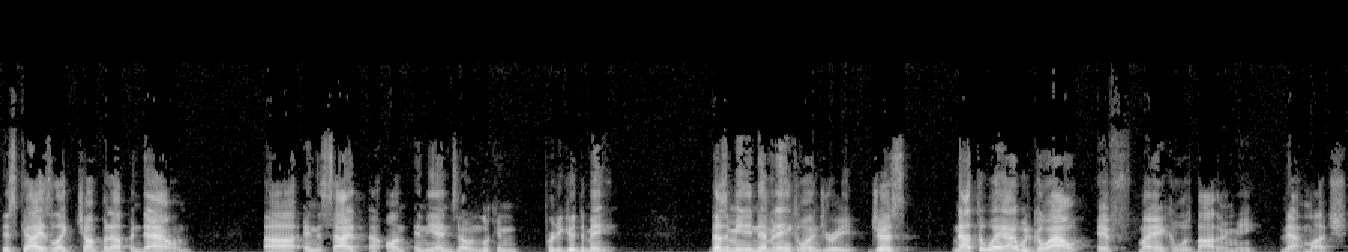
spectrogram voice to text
This guy is like jumping up and down uh, in the side uh, on in the end zone, looking pretty good to me. Doesn't mean he didn't have an ankle injury, just not the way I would go out if my ankle was bothering me that much.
